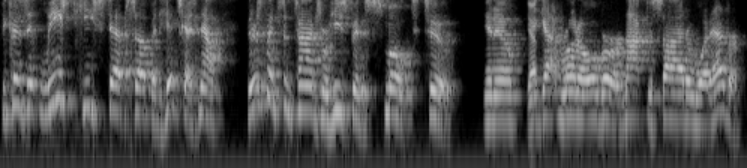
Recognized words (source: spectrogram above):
Because at least he steps up and hits guys. Now, there's been some times where he's been smoked too you know, yep. and got run over or knocked aside or whatever.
